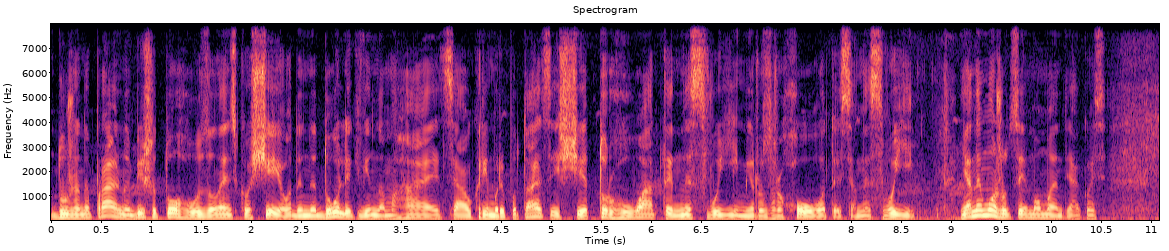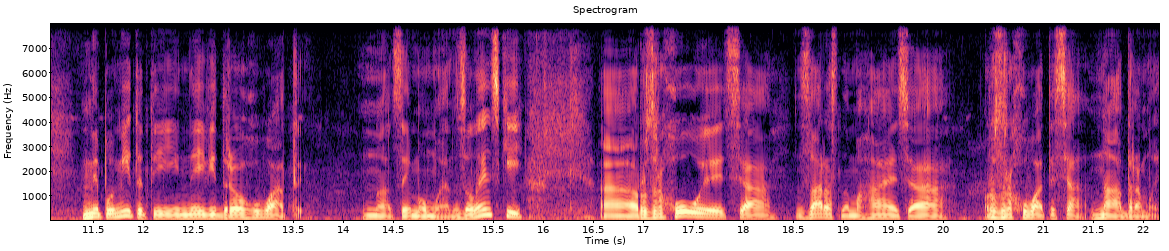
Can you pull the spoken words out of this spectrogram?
дуже неправильно. Більше того, у Зеленського ще є один недолік. Він намагається, окрім репутації, ще торгувати не своїм і розраховуватися не своїм. Я не можу цей момент якось не помітити і не відреагувати на цей момент. Зеленський розраховується зараз, намагається розрахуватися надрами.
